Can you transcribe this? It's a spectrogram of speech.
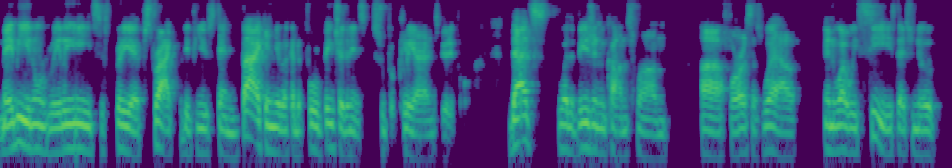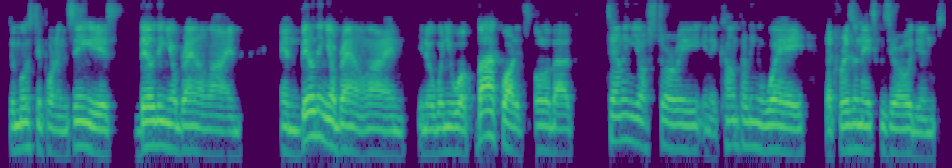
maybe you don't really it's pretty abstract but if you stand back and you look at the full picture then it's super clear and it's beautiful. That's where the vision comes from uh, for us as well. And what we see is that you know the most important thing is building your brand online. And building your brand online you know when you walk backward it's all about telling your story in a compelling way that resonates with your audience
